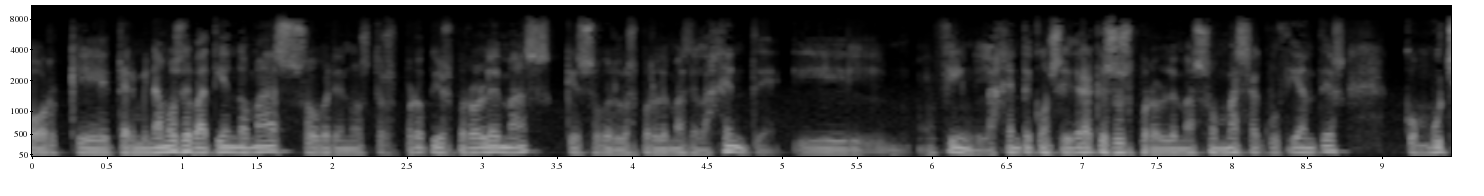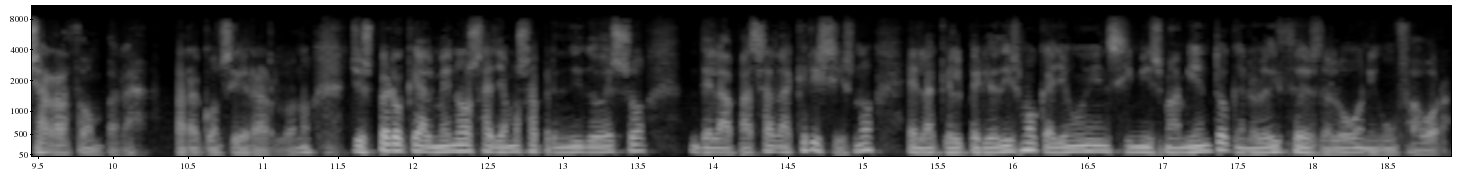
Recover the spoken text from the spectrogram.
Porque terminamos debatiendo más sobre nuestros propios problemas que sobre los problemas de la gente. Y, en fin, la gente considera que sus problemas son más acuciantes, con mucha razón para, para considerarlo. ¿no? Yo espero que al menos hayamos aprendido eso de la pasada crisis, ¿no? en la que el periodismo cayó en un ensimismamiento que no le hizo desde luego ningún favor.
